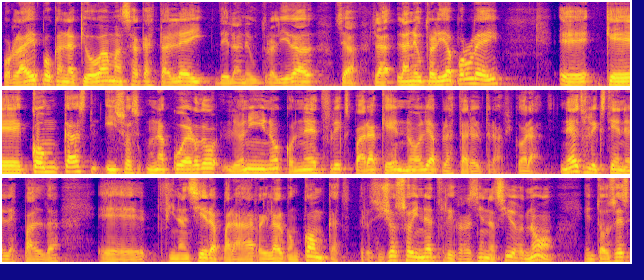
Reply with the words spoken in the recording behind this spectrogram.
por la época en la que Obama saca esta ley de la neutralidad, o sea, la neutralidad por ley, eh, que Comcast hizo un acuerdo leonino con Netflix para que no le aplastara el tráfico. Ahora, Netflix tiene la espalda eh, financiera para arreglar con Comcast, pero si yo soy Netflix recién nacido, no. Entonces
